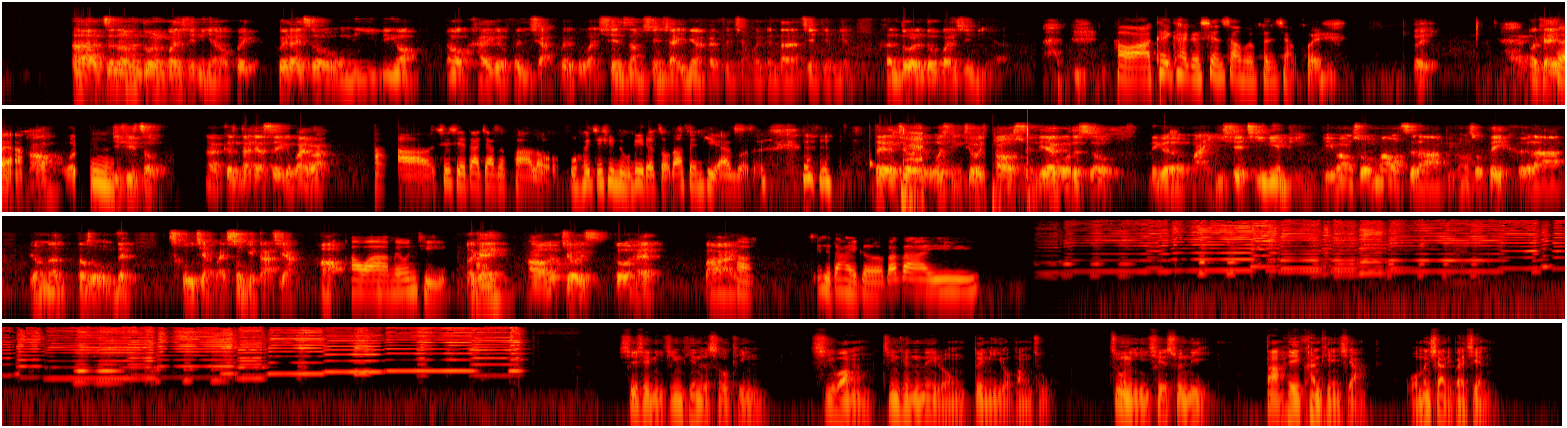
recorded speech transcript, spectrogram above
呃，真的很多人关心你啊。回回来之后，我们一定要要开一个分享会，不管线上线下，一定要开分享会，跟大家见见面。很多人都关心你啊，好啊，可以开个线上的分享会。对，OK，对啊好，我嗯继，续走，那跟大家 say 个 bye 吧。好，谢谢大家的 follow，我会继续努力的走到 Santiago 的。那个就我请就到 San Diego 的时候，那个买一些纪念品，比方说帽子啦，比方说贝壳啦，比方那到时候我们再抽奖来送给大家好。好啊，没问题。OK，好，Joyce，Go ahead，Bye。好，谢谢大海哥，拜拜。谢谢你今天的收听，希望今天的内容对你有帮助。祝你一切顺利，大黑看天下，我们下礼拜见。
